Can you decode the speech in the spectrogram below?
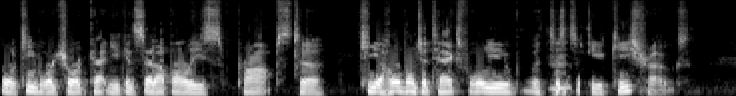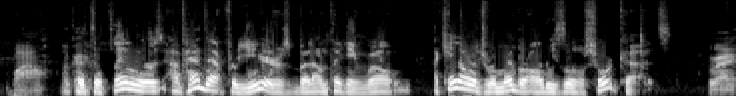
little keyboard shortcut and you can set up all these prompts to key a whole bunch of text for you with just mm-hmm. a few keystrokes. Wow. Okay. But the thing was, I've had that for years, but I'm thinking, well, I can't always remember all these little shortcuts. Right.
